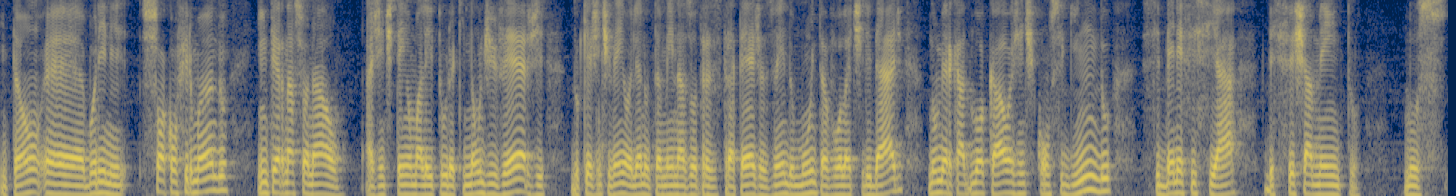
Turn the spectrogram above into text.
Então, é, Borini, só confirmando, internacional, a gente tem uma leitura que não diverge do que a gente vem olhando também nas outras estratégias, vendo muita volatilidade. No mercado local, a gente conseguindo se beneficiar desse fechamento nos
